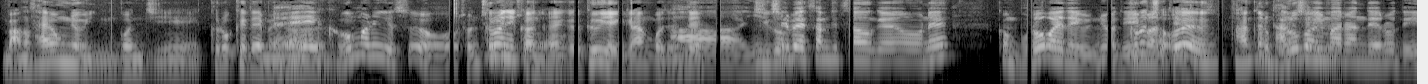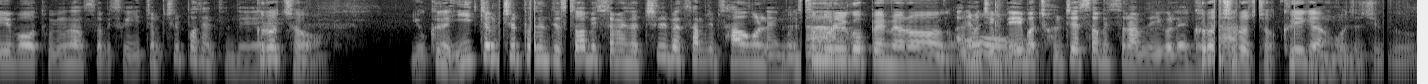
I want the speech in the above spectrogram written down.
망 사용료인 건지 그렇게 되면은 에이, 그것만이겠어요. 전체 그러니까요. 그러니까 그 얘기를 한 거죠. 근데 아, 이 지금- 734억 원에 그럼 물어봐야 되군요. 네이버한테. 그렇죠. 예, 반대로 당신이. 말한 대로 네이버 동영상 서비스가 2.7%인데. 그렇죠. 그래 2.7% 서비스하면서 734억을 낸 거냐? 27배면은 아니면 지금 네이버 전체 서비스를 하면서 이걸 낸 거냐? 그렇죠, 그렇죠. 그 얘기한 음. 거죠 지금.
